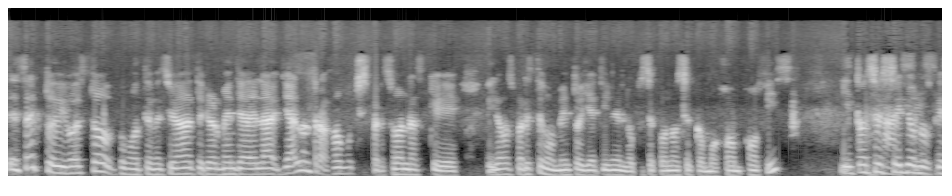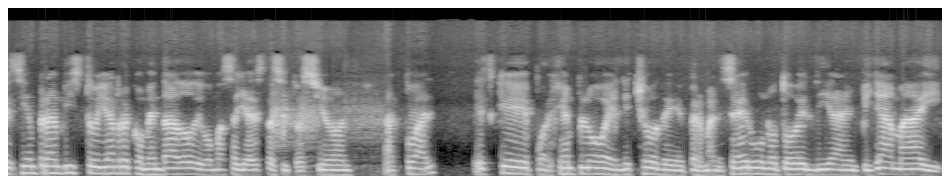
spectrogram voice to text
Exacto, digo, esto, como te mencionaba anteriormente, Adela, ya lo han trabajado muchas personas que, digamos, para este momento ya tienen lo que se conoce como home office. Y entonces ellos, los que siempre han visto y han recomendado, digo, más allá de esta situación actual, es que, por ejemplo, el hecho de permanecer uno todo el día en pijama y,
